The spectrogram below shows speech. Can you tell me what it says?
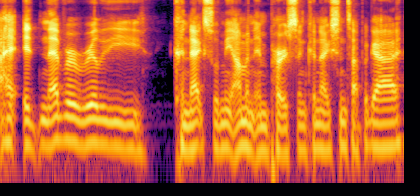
I it never really connects with me. I'm an in person connection type of guy.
